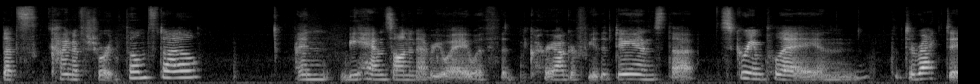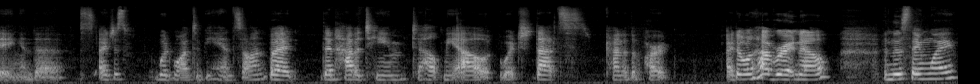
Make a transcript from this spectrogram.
that's kind of short film style and be hands-on in every way with the choreography, the dance, the screenplay, and the directing, and the... I just would want to be hands-on, but then have a team to help me out, which that's kind of the part I don't have right now. In the same way,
